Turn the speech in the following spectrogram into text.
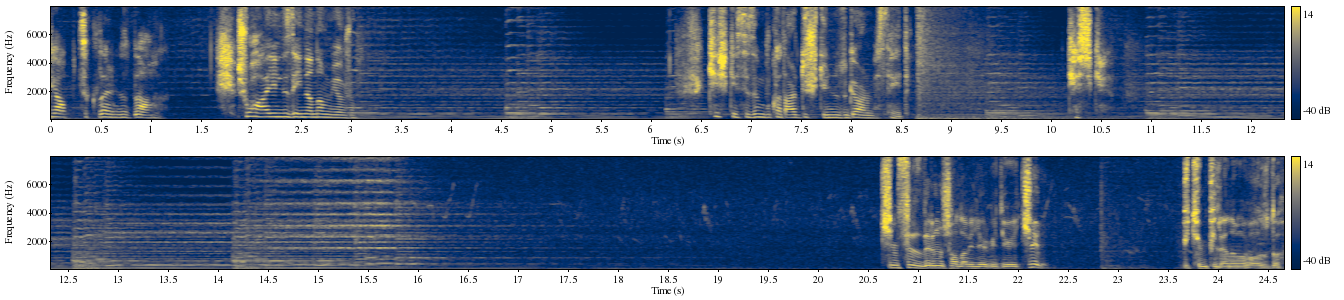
Yaptıklarınızda. Şu halinize inanamıyorum. Keşke sizin bu kadar düştüğünüzü görmeseydim. Keşke. Kim sızdırmış olabilir videoyu? Kim? Bütün planımı bozdu.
